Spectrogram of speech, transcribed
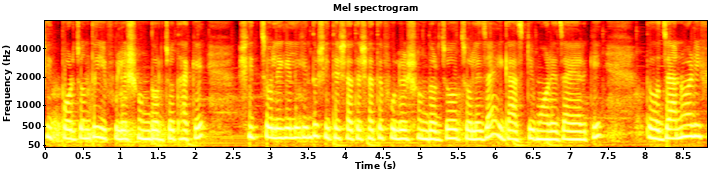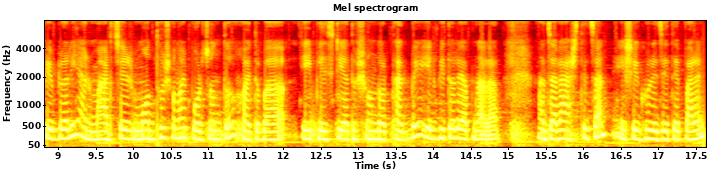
শীত পর্যন্ত এই ফুলের সৌন্দর্য থাকে। শীত চলে গেলে কিন্তু শীতের সাথে সাথে ফুলের সৌন্দর্যও চলে যায়, এই গাছটি মরে যায় আর কি। তো জানুয়ারি, ফেব্রুয়ারি আর মার্চের মধ্য সময় পর্যন্ত হয়তোবা এই প্লেসটি এত সুন্দর থাকবে। এর ভিতরে আপনারা, যারা আসতে চান, এসে ঘুরে যেতে পারেন।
